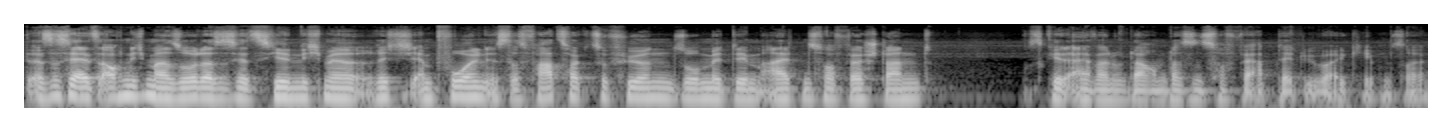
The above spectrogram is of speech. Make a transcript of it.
es ist ja jetzt auch nicht mal so, dass es jetzt hier nicht mehr richtig empfohlen ist, das Fahrzeug zu führen, so mit dem alten Softwarestand. Es geht einfach nur darum, dass ein Software-Update überall geben soll.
